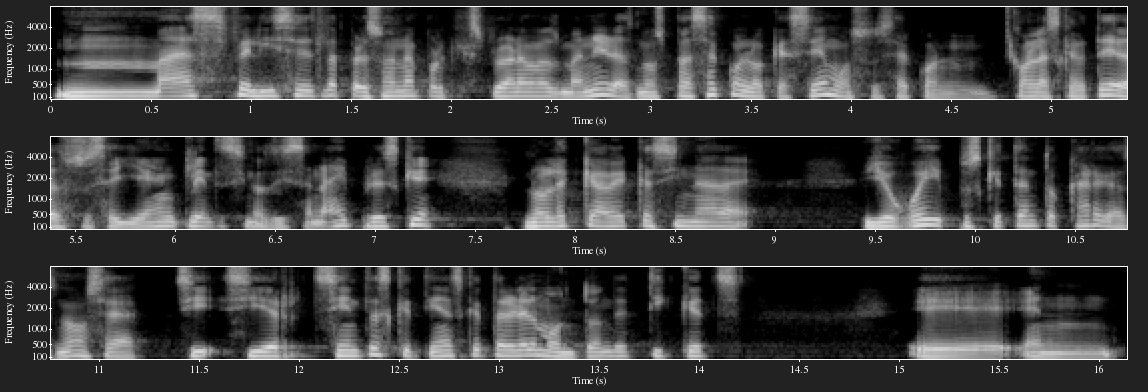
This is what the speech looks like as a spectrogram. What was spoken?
más feliz es la persona porque explora más maneras. Nos pasa con lo que hacemos, o sea, con, con las carteras. O sea, llegan clientes y nos dicen, ay, pero es que no le cabe casi nada. Y yo, güey, pues qué tanto cargas, ¿no? O sea, si, si er, sientes que tienes que traer el montón de tickets eh, en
